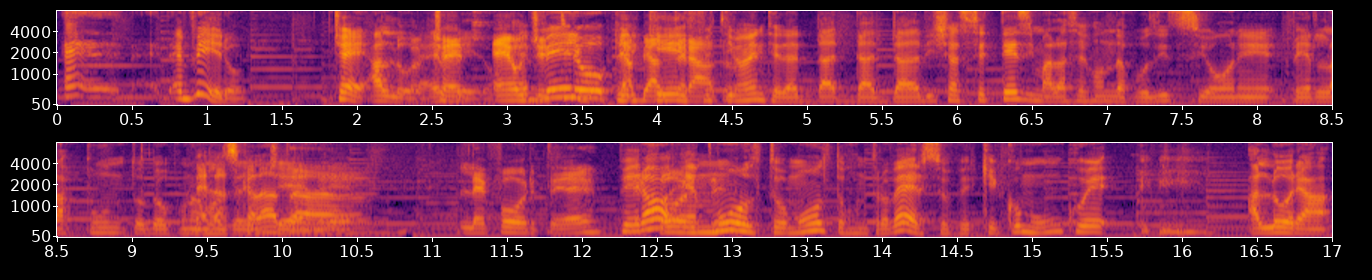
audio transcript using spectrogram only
È, è vero. Cioè, allora, Cioè, è vero. è oggettivo vero che abbia perché effettivamente da, da, da, da diciassettesima alla seconda posizione, per l'appunto dopo una Beh, cosa del genere... scalata l'è forte, eh. Però L'è è forte. molto molto controverso perché comunque allora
